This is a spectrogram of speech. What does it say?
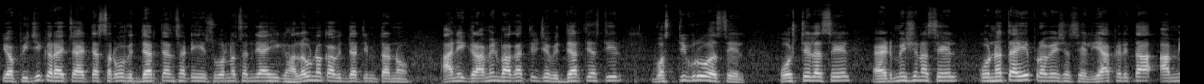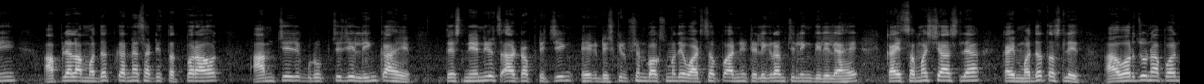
किंवा पी जी करायचं आहे त्या सर्व विद्यार्थ्यांसाठी ही सुवर्णसंधी आहे. ही घालवू नका विद्यार्थी मित्रांनो. आणि ग्रामीण भागातील जे विद्यार्थी असतील वसतिगृह असेल हॉस्टेल असेल ॲडमिशन असेल कोणताही प्रवेश असेल याकरिता आम्ही आपल्याला मदत करण्यासाठी तत्पर आहोत. आमचे जे ग्रुपची जी लिंक आहे ते स्नेनिल्स आर्ट ऑफ टीचिंग हे डिस्क्रिप्शन बॉक्समध्ये व्हॉट्सअप आणि टेलिग्रामची लिंक दिलेली आहे. काही समस्या असल्या काही मदत असलीच आवर्जून आपण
